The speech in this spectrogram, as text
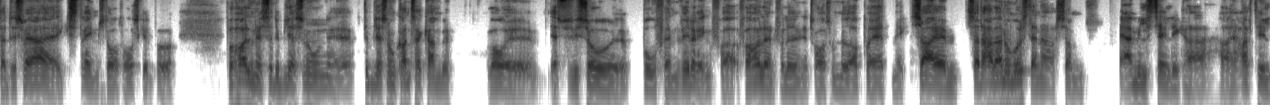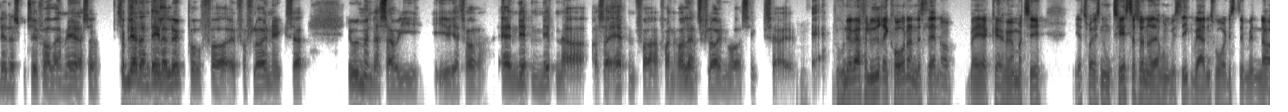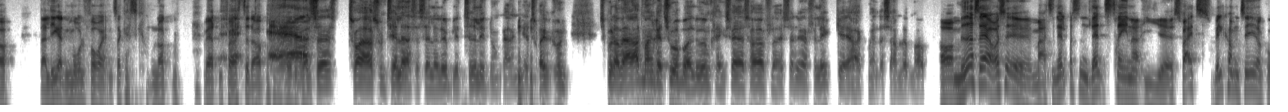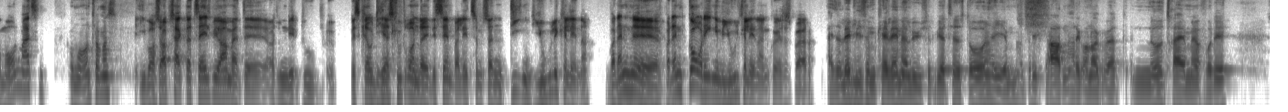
der desværre er ekstremt stor forskel på, på holdene, så det bliver sådan nogle, øh, det bliver sådan nogle kontrakampe, hvor øh, jeg synes, vi så øh, Bo van Vettering fra, fra Holland forleden. Jeg tror også, hun nåede op på 18. Ikke? Så, øh, så der har været nogle modstandere, som er mildest talt ikke har, har haft helt det, der skulle til for at være med, og så, så bliver der en del af løb på for, øh, for fløjen, ikke? Så det udmyndter sig jo i, i jeg tror, er 19, 19 og, og så 18 fra, fra en hollandsk fløj nu også, ikke? Så, øh, ja. Hun er i hvert fald ude i rekordernes land, og hvad jeg kan høre mig til, jeg tror, i sådan nogle tester sådan noget, at hun vist ikke verdens hurtigste, men når der ligger et mål foran, så kan hun nok være den første deroppe. Ja, altså tror jeg også, hun tillader sig selv at løbe lidt tidligt nogle gange. Jeg tror ikke, hun skulle der være ret mange returbolde ude omkring Sveriges højrefløj, så det er i hvert fald ikke uh, Hackmann, der samler dem op. Og med os er også uh, Martin Albersen, landstræner i uh, Schweiz. Velkommen til, og godmorgen Martin. Godmorgen, Thomas. I vores optag, der talte vi om, at øh, og du, du beskrev de her slutrunder i december lidt som sådan din julekalender. Hvordan, øh, hvordan går det egentlig med julekalenderen, kunne jeg så spørge dig? Altså lidt ligesom kalenderlyset, vi har til at stå herhjemme. Altså i starten har det godt nok været noget træ med at få det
